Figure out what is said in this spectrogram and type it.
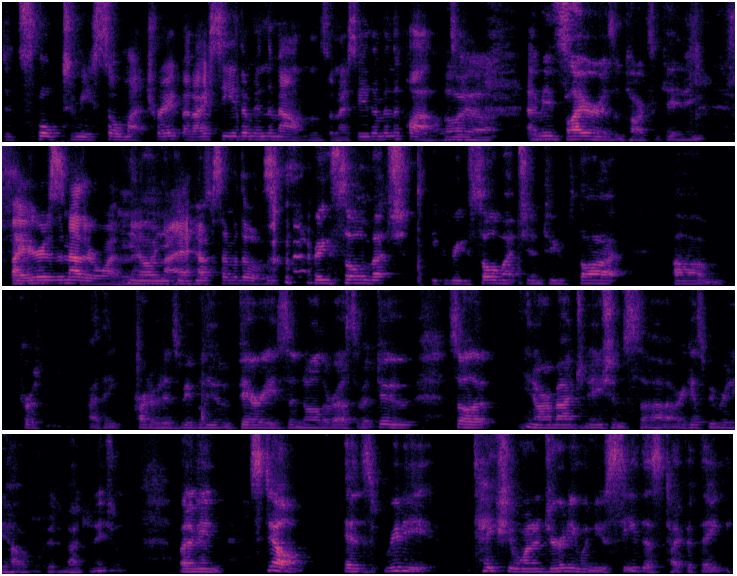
it spoke to me so much right but i see them in the mountains and i see them in the clouds Oh and, yeah. I mean, fire is intoxicating. fire can- is another one you know, and you i can have some of those Bring so much. You can bring so much into thought. Um, of course, I think part of it is we believe in fairies and all the rest of it too. So you know, our imaginations. Uh, I guess we really have a good imagination. But I mean, still, it's really takes you on a journey when you see this type of thing.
